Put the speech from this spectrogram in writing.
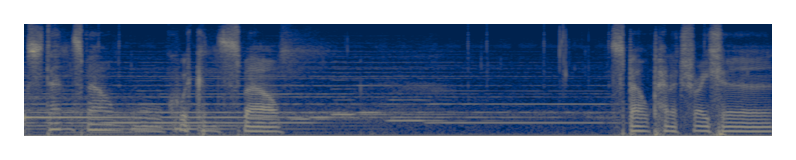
Extend spell, quicken spell. Spell penetration.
